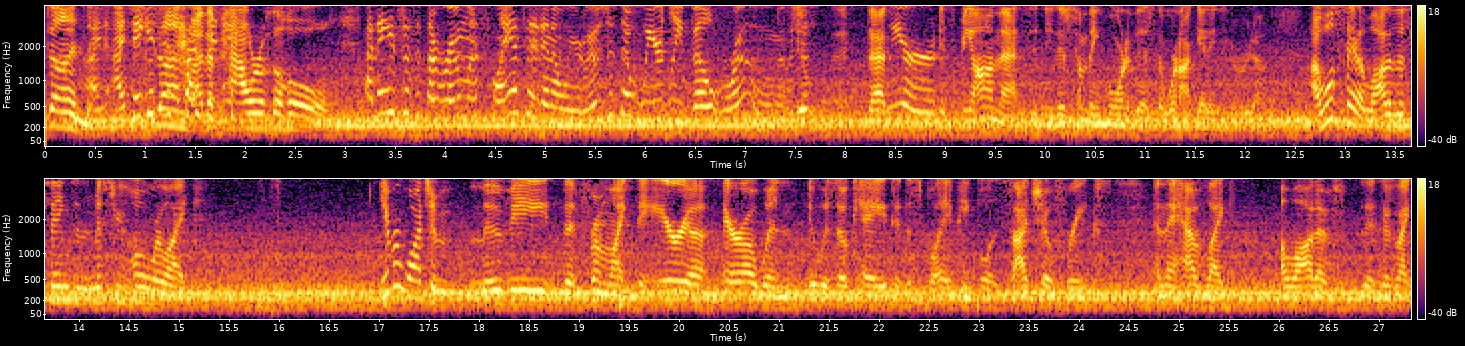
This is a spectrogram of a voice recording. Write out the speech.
stunned. I- I think it just stunned by the to power of the hole. I think it's just that the room was slanted in a weird way. It was just a weirdly built room. It was just that weird. It's beyond that, Sydnee. There's something more to this that we're not getting to the root of. I will say a lot of the things in the mystery hole were like. You ever watch a movie that from like the era era when it was okay to display people as sideshow freaks, and they have like a lot of there's like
